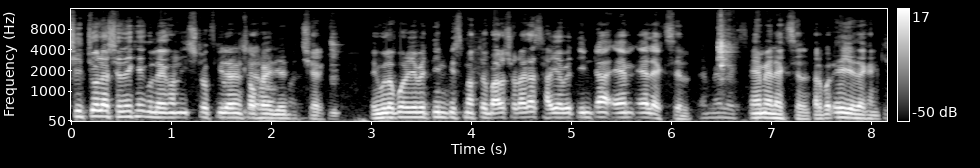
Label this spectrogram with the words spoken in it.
শীত চলে আসে দেখে এগুলো এখন স্টক ক্লিয়ারেন্স সফাই অফারে দিয়ে দিচ্ছে দিচ্ছি আর কি। এগুলো পরে যাবে তিন পিস মাত্র বারোশো টাকা সাইজ হবে তিনটা M L XL M L XL তারপর এই যে দেখেন কি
